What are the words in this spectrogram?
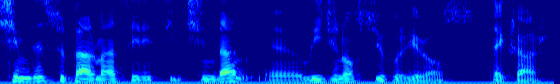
Şimdi Superman serisi içinden e, Legion of Superheroes tekrar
